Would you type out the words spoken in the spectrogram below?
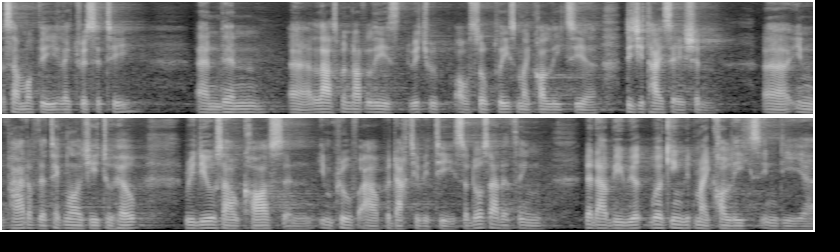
some of the electricity, and then last but not least, which would also please my colleagues here, digitization in part of the technology to help reduce our costs and improve our productivity. So those are the things that I'll be working with my colleagues in the uh,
